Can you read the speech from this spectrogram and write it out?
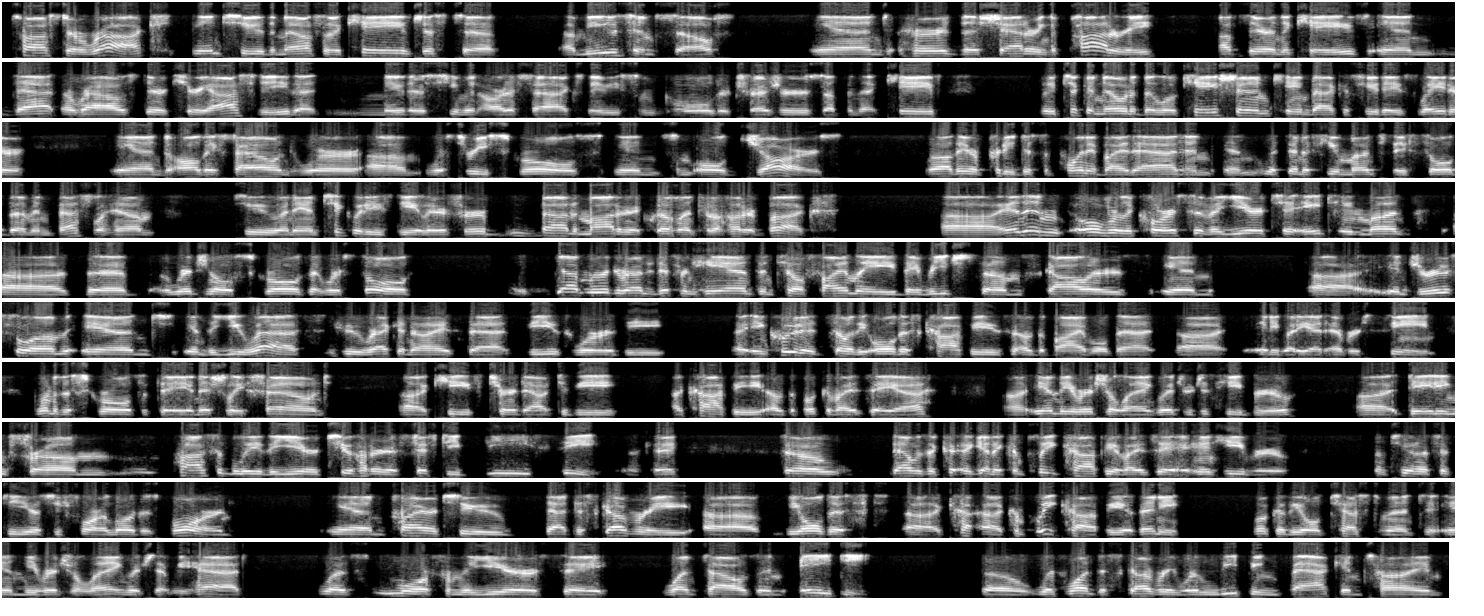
tossed a rock into the mouth of a cave just to amuse himself, and heard the shattering of pottery up there in the cave, and that aroused their curiosity that maybe there's human artifacts, maybe some gold or treasures up in that cave. They took a note of the location, came back a few days later, and all they found were um, were three scrolls in some old jars. Well, they were pretty disappointed by that, and, and within a few months, they sold them in Bethlehem to an antiquities dealer for about a modern equivalent of a hundred bucks. Uh, and then over the course of a year to 18 months, uh, the original scrolls that were sold got moved around to different hands until finally they reached some scholars in uh, in Jerusalem and in the U.S. who recognized that these were the uh, included some of the oldest copies of the Bible that uh, anybody had ever seen. One of the scrolls that they initially found, uh, Keith, turned out to be a copy of the book of Isaiah uh, in the original language, which is Hebrew, uh, dating from possibly the year 250 BC. Okay, so that was a, again a complete copy of Isaiah in Hebrew from 250 years before our Lord was born. And prior to that discovery, uh, the oldest uh, co- uh, complete copy of any book of the Old Testament in the original language that we had was more from the year, say, 1000 AD. So with one discovery, we're leaping back in time,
